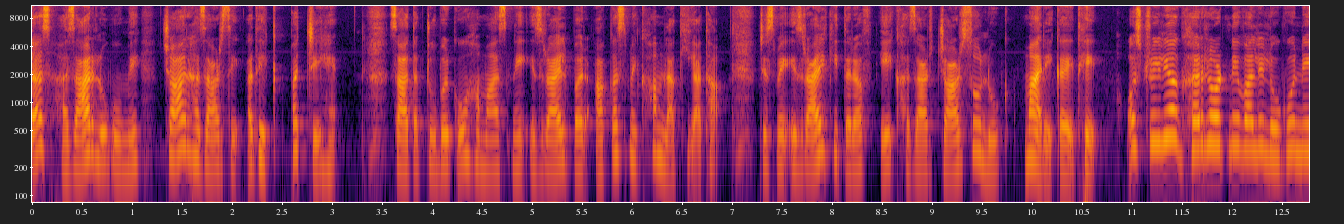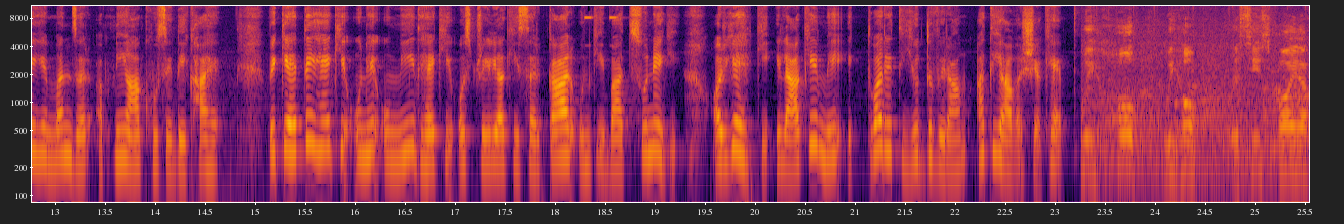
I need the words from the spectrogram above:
दस हज़ार लोगों में चार हज़ार से अधिक बच्चे हैं। सात अक्टूबर को हमास ने इसराइल पर आकस्मिक हमला किया था, जिसमें इसराइल की तरफ़ 1400 लोग मारे गए थे। ऑस्ट्रेलिया घर लौटने वाले लोगों ने ये मंजर अपनी आँखों से देखा है वे कहते हैं कि उन्हें उम्मीद है कि ऑस्ट्रेलिया की सरकार उनकी बात सुनेगी और यह कि इलाके में एक त्वरित युद्ध विराम अति आवश्यक है We hope, we hope the ceasefire,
